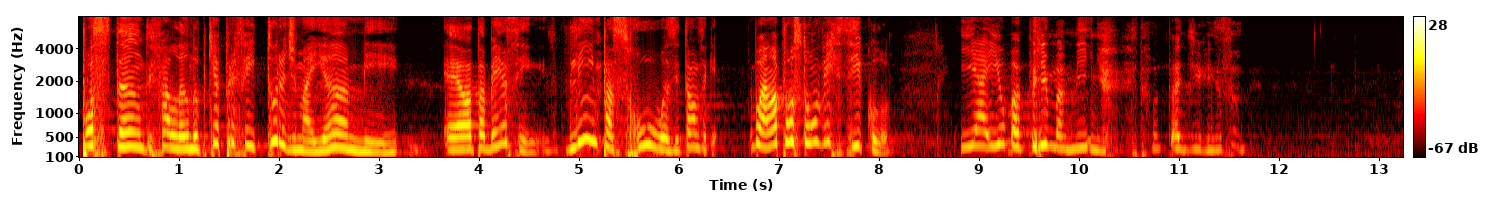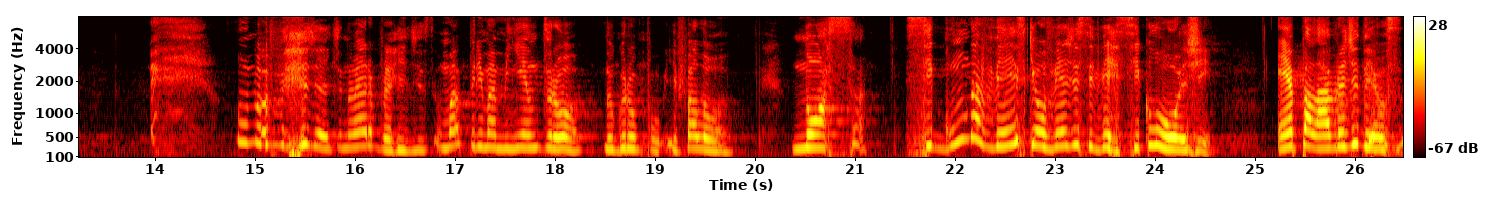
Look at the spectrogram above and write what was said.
postando e falando, porque a prefeitura de Miami, ela está bem assim, limpa as ruas e tal, não sei o quê. Bom, ela postou um versículo. E aí uma prima minha, então tá de risada. Uma gente, não era para rir disso. Uma prima minha entrou no grupo e falou: Nossa, segunda vez que eu vejo esse versículo hoje. É palavra de Deus.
